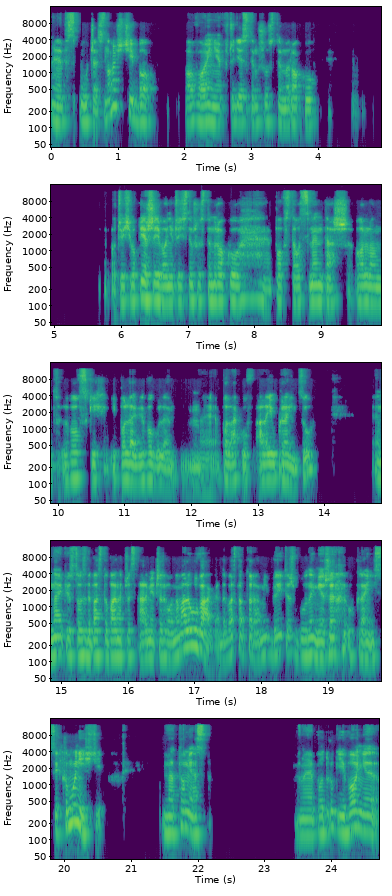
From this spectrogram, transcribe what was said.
e, współczesności, bo po wojnie w 1936 roku, oczywiście po pierwszej wojnie w 1936 roku e, powstał cmentarz Orląt Lwowskich i poległych w ogóle mm, Polaków, ale i Ukraińców najpierw został zdewastowany przez Armię Czerwoną, ale uwaga, dewastatorami byli też w głównej mierze ukraińscy komuniści. Natomiast e, po II wojnie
